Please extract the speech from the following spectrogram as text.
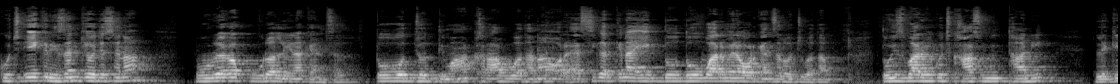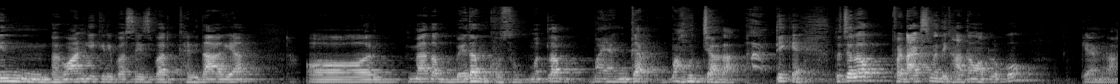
कुछ एक रीजन की वजह से ना पूरे का पूरा लेना कैंसिल तो जो दिमाग खराब हुआ था ना, और ऐसी करके ना एक दो दो बार मेरा और कैंसिल हो चुका था। तो इस बार भी कुछ खास उम्मीद था नहीं, लेकिन भगवान की कृपा से इस बार खरीदा गया, और मैं तो बेदम खुश हूँ। मतलब भयंकर, बहुत ज़्यादा। ठीक है तो चलो फटाक में दिखाता हूँ आप लोग को। कैमरा।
